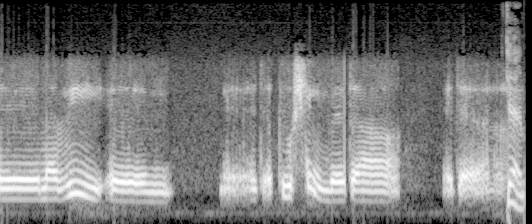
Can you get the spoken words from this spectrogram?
אה, להביא אה, את התלושים ואת ה... כן,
